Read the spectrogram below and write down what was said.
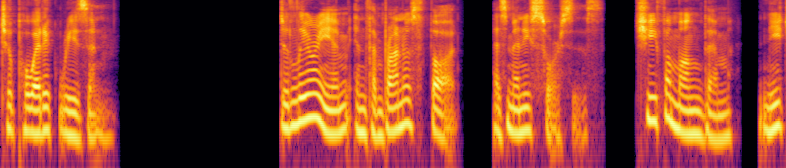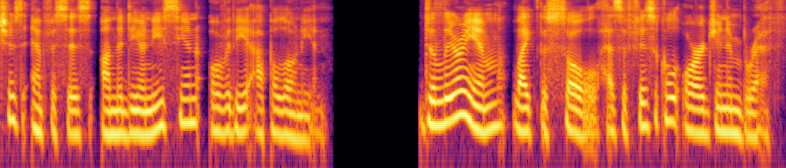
to poetic reason. Delirium in Zambrano's thought has many sources, chief among them Nietzsche's emphasis on the Dionysian over the Apollonian. Delirium, like the soul, has a physical origin in breath.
